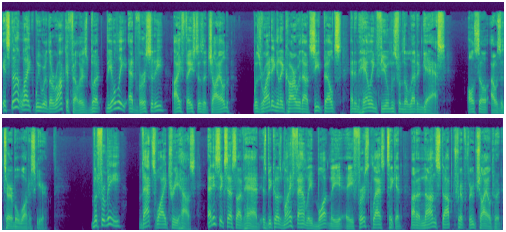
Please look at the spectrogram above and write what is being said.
It's not like we were the Rockefellers, but the only adversity I faced as a child was riding in a car without seatbelts and inhaling fumes from the leaded gas. Also, I was a terrible water skier. But for me, that's why Treehouse. Any success I've had is because my family bought me a first class ticket on a non-stop trip through childhood.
